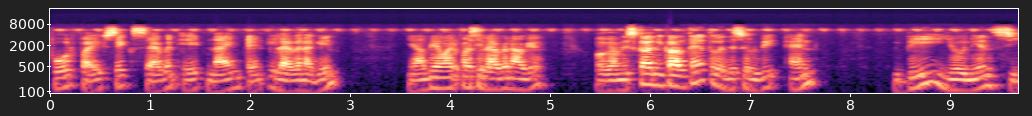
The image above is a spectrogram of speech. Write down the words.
4, 5, 6, 7, 8, 9, 10, 11 again. यहाँ भी हमारे पास 11 आ गया और हम इसका निकालते हैं तो this will be n B union C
